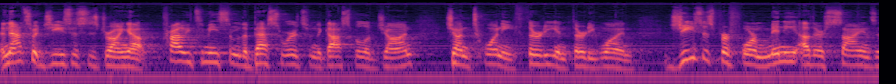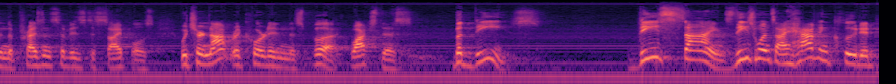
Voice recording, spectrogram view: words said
And that's what Jesus is drawing out. Probably to me, some of the best words from the Gospel of John, John 20, 30, and 31. Jesus performed many other signs in the presence of his disciples, which are not recorded in this book. Watch this. But these, these signs, these ones I have included,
